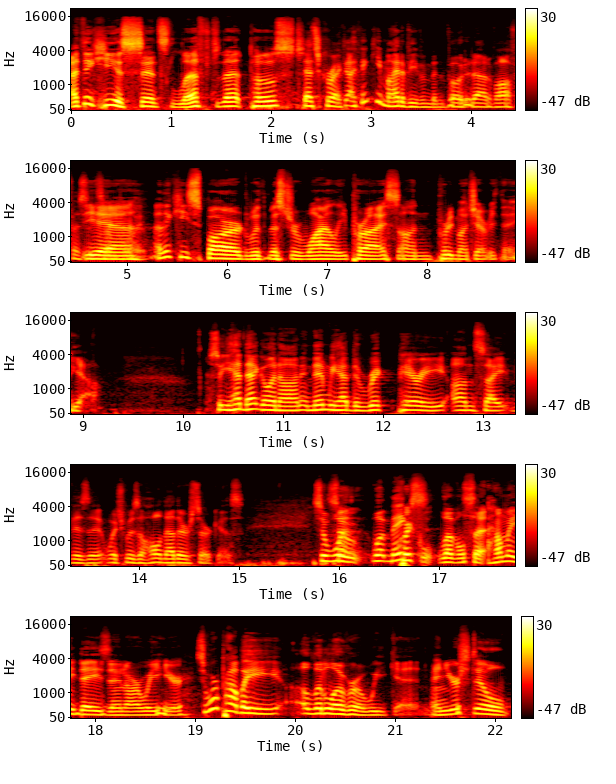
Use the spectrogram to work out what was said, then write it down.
I think he has since left that post. That's correct. I think he might have even been voted out of office. At yeah, Some point. I think he sparred with Mr. Wiley Price on pretty much everything. Yeah. So you had that going on, and then we had the Rick Perry on-site visit, which was a whole nother circus. So what So, what makes quick level set. How many days in are we here? so we're probably a little over a weekend. And you're still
